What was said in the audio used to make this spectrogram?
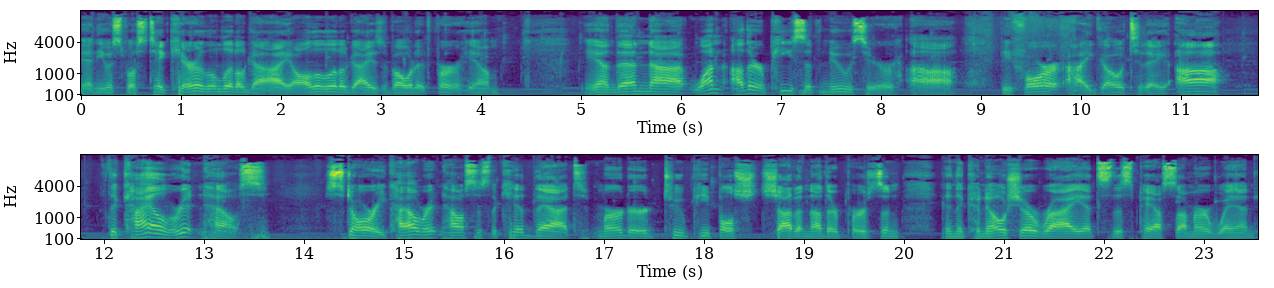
and he was supposed to take care of the little guy. All the little guys voted for him. And then uh, one other piece of news here uh, before I go today. Uh, the Kyle Rittenhouse story. Kyle Rittenhouse is the kid that murdered two people, sh- shot another person in the Kenosha riots this past summer when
